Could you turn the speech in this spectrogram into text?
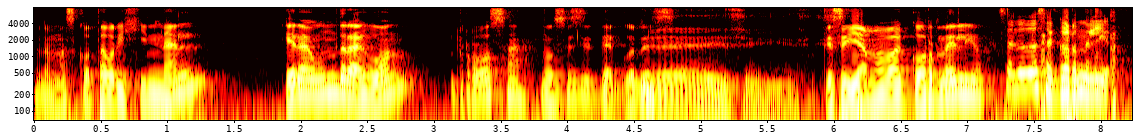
La mascota original era un dragón rosa. No sé si te acuerdas. Eh, sí, sí. Que se llamaba Cornelio. saludos a Cornelio.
